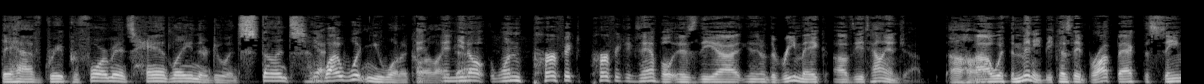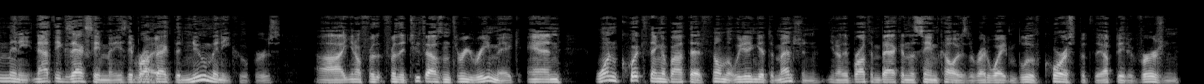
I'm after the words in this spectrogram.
they have great performance, handling, they're doing stunts. Yeah. Why wouldn't you want a car like and that? And you know, one perfect, perfect example is the, uh, you know, the remake of the Italian Job. Uh-huh. Uh, with the Mini, because they brought back the same Mini, not the exact same Minis, they brought Right. back the new Mini Coopers, uh, you know, for the, for the 2003 remake. And one quick thing about that film that we didn't get to mention, you know, they brought them back in the same colors, the red, white, and blue, of course, but the updated version.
